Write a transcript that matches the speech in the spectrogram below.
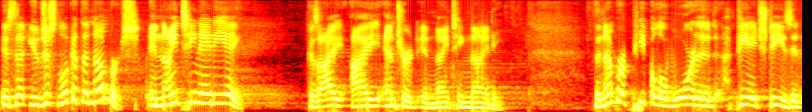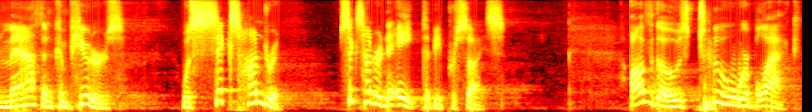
is that you just look at the numbers. In 1988, because I, I entered in 1990, the number of people awarded PhDs in math and computers was 600. 608 to be precise. Of those, two were black.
